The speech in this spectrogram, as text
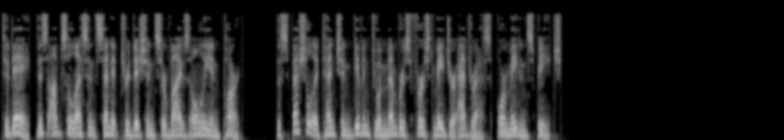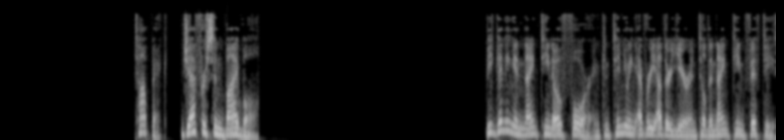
Today, this obsolescent Senate tradition survives only in part the special attention given to a member's first major address, or maiden speech. Jefferson Bible Beginning in 1904 and continuing every other year until the 1950s,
